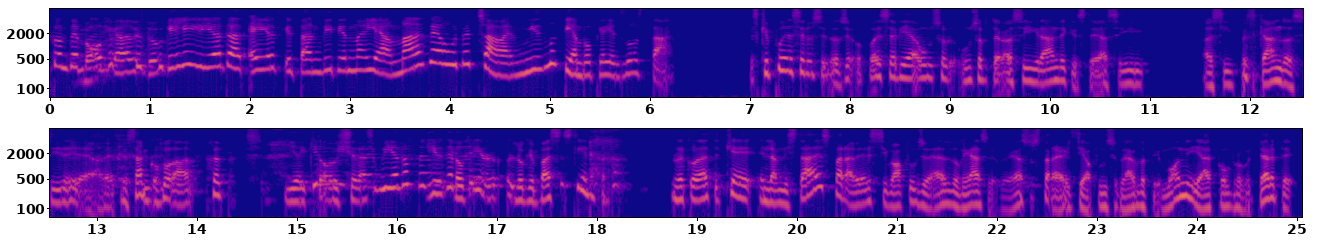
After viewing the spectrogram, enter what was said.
concepto. ¿Qué le dirías a ellos que están viviendo ya más de una chava al mismo tiempo que les gusta? Es que puede ser una situación, puede ser ya un, un sorteo así grande que esté así, así pescando, así de, a ver, es Y entonces, lo que pasa es que, recordate que en la amistad es para ver si va a funcionar el noviazgo, el noviazgo es para ver si va a funcionar el matrimonio y a comprometerte.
